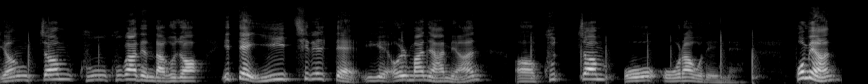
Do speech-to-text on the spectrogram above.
0.99가 된다. 그죠? 이때 27일 때 이게 얼마냐 하면 어, 9.55라고 돼 있네. 보면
